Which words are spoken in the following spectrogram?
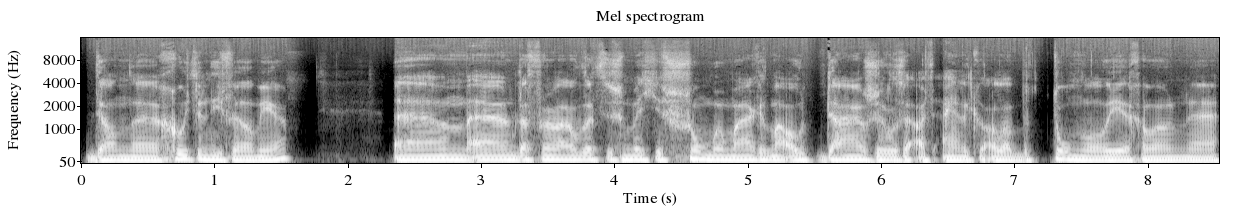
dan groeit er niet veel meer. Um, dat verhaal dat is een beetje somber maken, maar ook daar zullen ze uiteindelijk alle beton wel weer gewoon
